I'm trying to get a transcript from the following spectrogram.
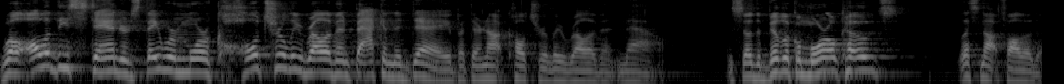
well, all of these standards, they were more culturally relevant back in the day, but they're not culturally relevant now. And so the biblical moral codes, Let's not follow those.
